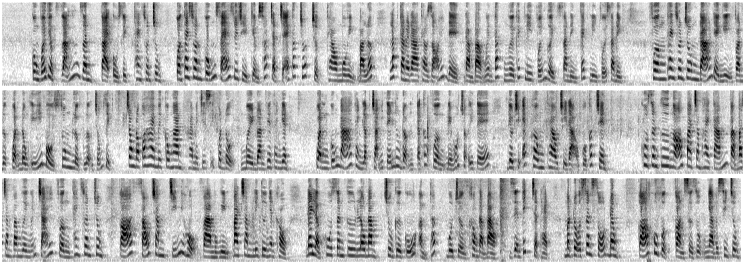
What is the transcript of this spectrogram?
Cùng với việc giãn dân tại ổ dịch Thanh Xuân Trung, quận Thanh Xuân cũng sẽ duy trì kiểm soát chặt chẽ các chốt trực theo mô hình 3 lớp, lắp camera theo dõi để đảm bảo nguyên tắc người cách ly với người, gia đình cách ly với gia đình. Phường Thanh Xuân Trung đã đề nghị và được quận đồng ý bổ sung lực lượng chống dịch, trong đó có 20 công an, 20 chiến sĩ quân đội, 10 đoàn viên thanh niên. Quận cũng đã thành lập trạm y tế lưu động tại các phường để hỗ trợ y tế, điều trị F0 theo chỉ đạo của cấp trên. Khu dân cư ngõ 328 và 330 Nguyễn Trãi, phường Thanh Xuân Trung có 690 hộ và 1.304 nhân khẩu. Đây là khu dân cư lâu năm, chung cư cũ ẩm thấp, môi trường không đảm bảo, diện tích chật hẹp, mật độ dân số đông, có khu vực còn sử dụng nhà vệ sinh chung.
